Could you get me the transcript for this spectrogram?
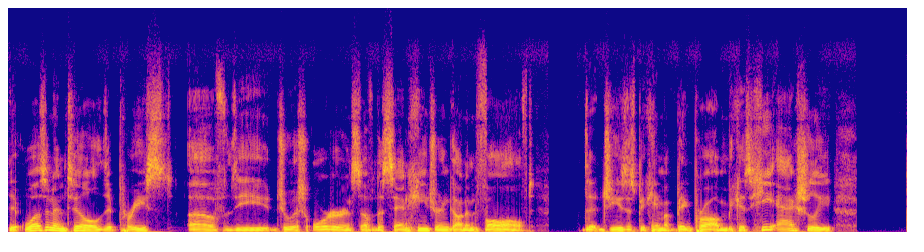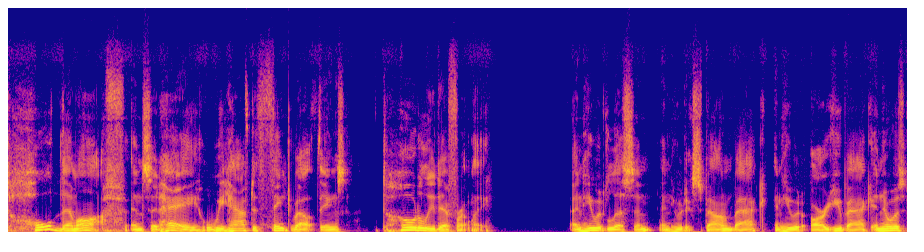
It wasn't until the priests of the Jewish order and stuff, the Sanhedrin, got involved that Jesus became a big problem because he actually told them off and said, Hey, we have to think about things totally differently. And he would listen and he would expound back and he would argue back. And there was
